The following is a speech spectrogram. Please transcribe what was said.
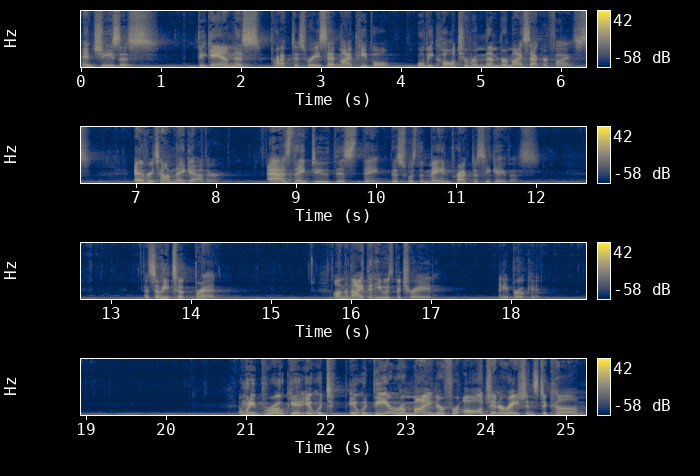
And Jesus began this practice where he said, My people will be called to remember my sacrifice every time they gather as they do this thing. This was the main practice he gave us. And so he took bread on the night that he was betrayed and he broke it. And when he broke it, it would, it would be a reminder for all generations to come.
